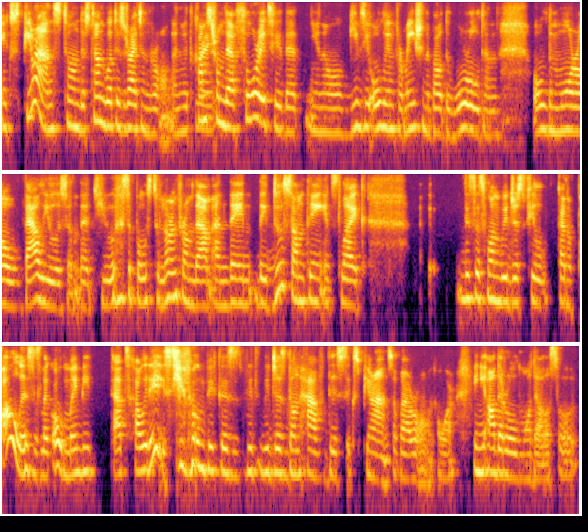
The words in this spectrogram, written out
experience to understand what is right and wrong. And it comes right. from the authority that you know gives you all the information about the world and all the moral values and that you're supposed to learn from them. And then they do something it's like this is when we just feel kind of powerless. It's like oh maybe that's how it is, you know, because we, we just don't have this experience of our own or any other role models or,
